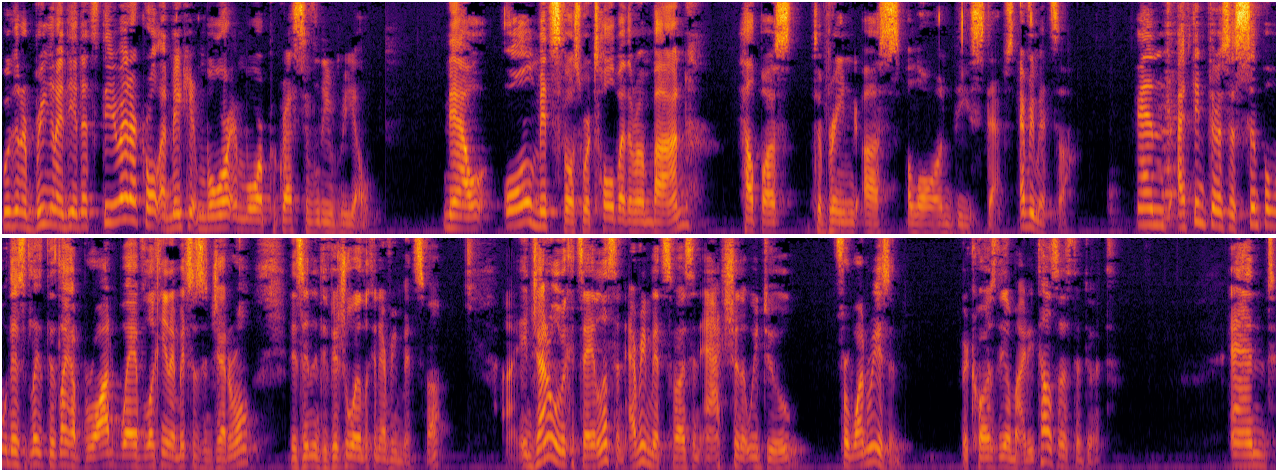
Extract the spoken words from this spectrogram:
we're going to bring an idea that's theoretical and make it more and more progressively real. Now, all mitzvos, we're told by the Ramban, help us to bring us along these steps. Every mitzvah. And I think there's a simple, there's like, there's like a broad way of looking at mitzvahs in general. There's an individual way of looking at every mitzvah. Uh, in general, we could say, listen, every mitzvah is an action that we do for one reason. Because the Almighty tells us to do it. And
